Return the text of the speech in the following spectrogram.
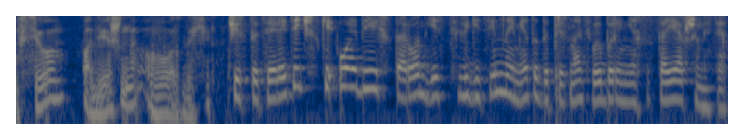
все подвешено в воздухе. Чисто теоретически у обеих сторон есть легитимные методы признать выборы несостоявшимися.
